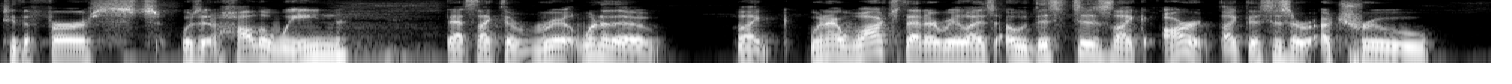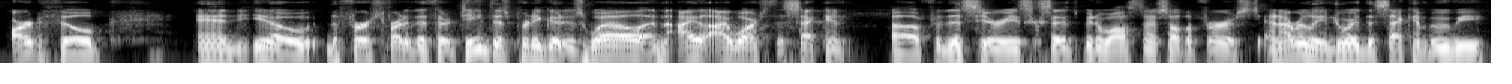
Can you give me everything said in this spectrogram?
to the first, was it Halloween? That's like the real one of the like when I watched that, I realized, oh, this is like art. Like this is a, a true art film. And you know, the first Friday the Thirteenth is pretty good as well. And I, I watched the second uh, for this series because it's been a while since I saw the first, and I really enjoyed the second movie.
